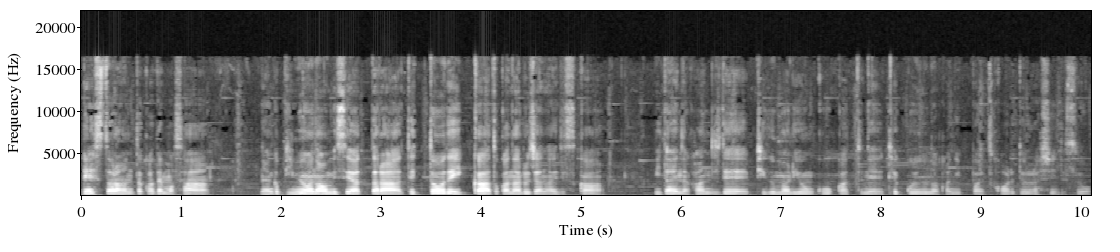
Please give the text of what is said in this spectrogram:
レストランとかでもさなんか微妙なお店やったら適当でいっかとかなるじゃないですかみたいな感じでピグマリオン効果ってね結構世の中にいっぱい使われてるらしいですよ。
